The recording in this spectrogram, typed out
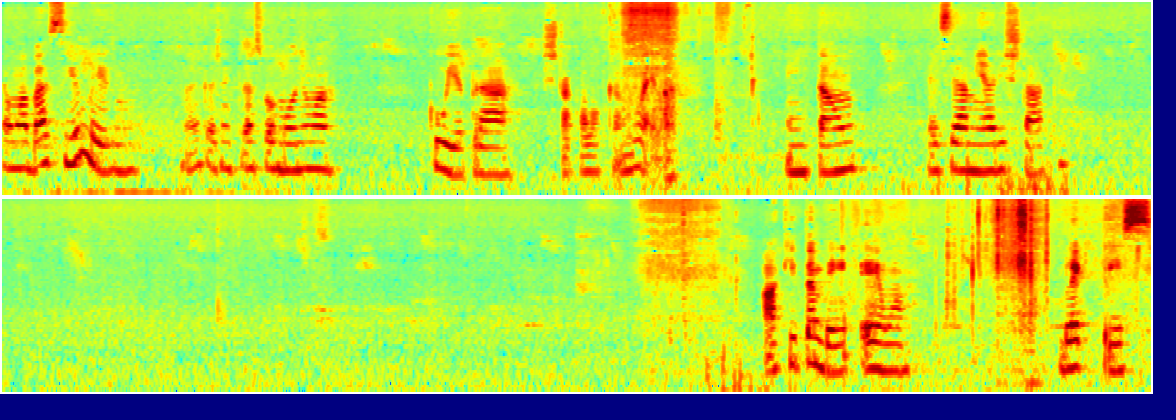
É uma bacia mesmo, né? Que a gente transformou em uma cuia para estar colocando ela. Então, essa é a minha aristata. Aqui também é uma Black Prince.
